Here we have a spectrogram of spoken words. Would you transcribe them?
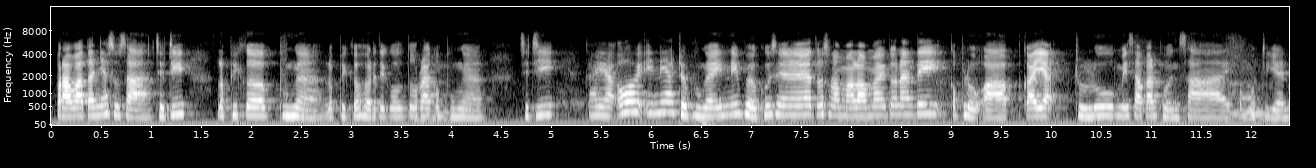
perawatannya susah jadi lebih ke bunga lebih ke hortikultura ke Hmm. bunga jadi kayak oh ini ada bunga ini bagus ya terus lama-lama itu nanti ke blow up. Kayak dulu misalkan bonsai kemudian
